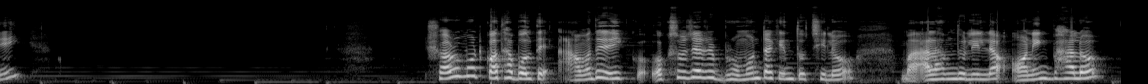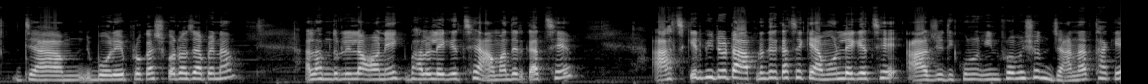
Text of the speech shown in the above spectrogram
নেই। সর্বমোট কথা বলতে আমাদের এই কক্সবাজারের ভ্রমণটা কিন্তু ছিল আলহামদুলিল্লাহ অনেক ভালো। যা বলে প্রকাশ করা যাবে না। আলহামদুলিল্লাহ অনেক ভালো লেগেছে আমাদের কাছে। আজকের ভিডিওটা আপনাদের কাছে কেমন লেগেছে? আর যদি কোনো ইনফরমেশন জানার থাকে,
